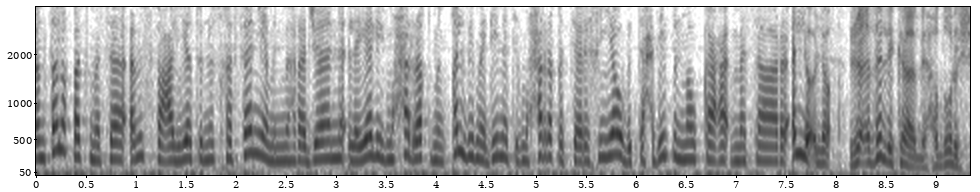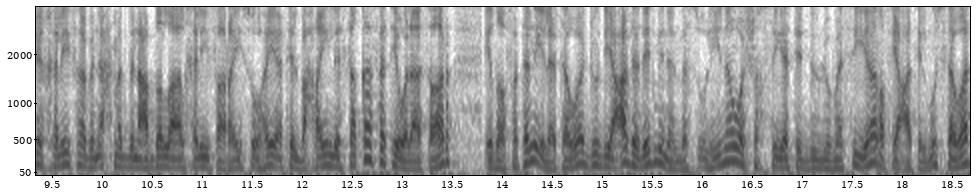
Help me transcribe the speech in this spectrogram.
انطلقت مساء أمس فعاليات النسخة الثانية من مهرجان ليالي المحرق من قلب مدينة المحرق التاريخية وبالتحديد من موقع مسار اللؤلؤ. جاء ذلك بحضور الشيخ خليفة بن أحمد بن عبد الله الخليفة رئيس هيئة البحرين للثقافة والآثار إضافة إلى تواجد عدد من المسؤولين والشخصيات الدبلوماسية رفيعة المستوى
